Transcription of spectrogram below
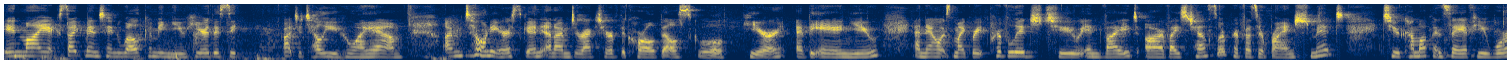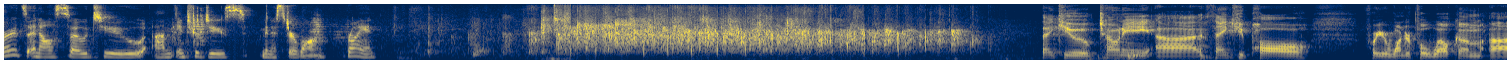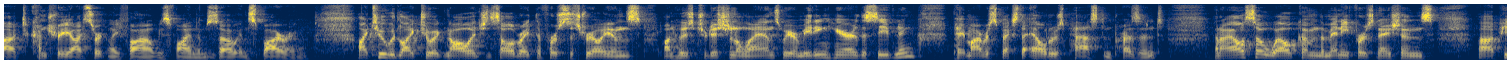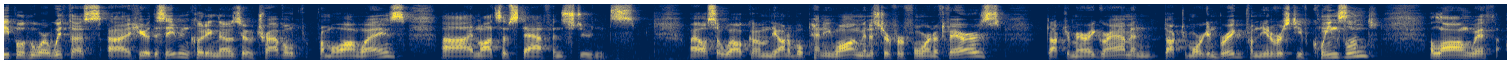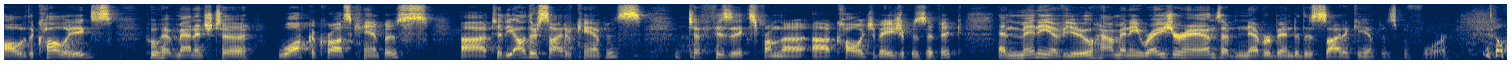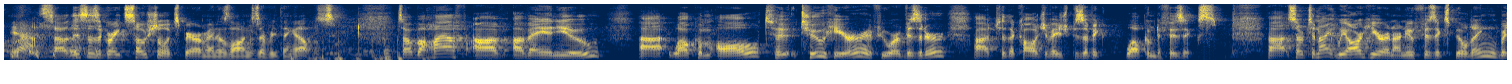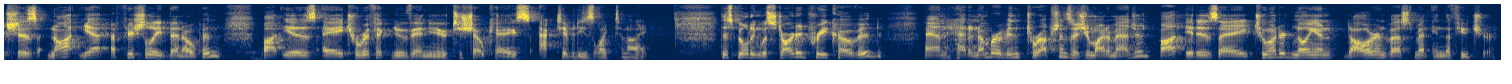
In my excitement in welcoming you here this evening, I forgot to tell you who I am. I'm Toni Erskine, and I'm director of the Coral Bell School here at the ANU. And now it's my great privilege to invite our Vice Chancellor, Professor Brian Schmidt, to come up and say a few words and also to um, introduce Minister Wong. Brian. Thank you, Toni. Uh, thank you, Paul, for your wonderful welcome uh, to country. I certainly find, always find them so inspiring. I too would like to acknowledge and celebrate the first Australians on whose traditional lands we are meeting here this evening. Pay my respects to elders past and present. And I also welcome the many First Nations uh, people who are with us uh, here this evening, including those who have traveled from a long ways, uh, and lots of staff and students. I also welcome the Honourable Penny Wong, Minister for Foreign Affairs, Dr. Mary Graham and Dr. Morgan Brigg from the University of Queensland, along with all of the colleagues who have managed to walk across campus uh, to the other side of campus to physics from the uh, College of Asia Pacific. And many of you, how many, raise your hands, have never been to this side of campus before. Yeah, so this is a great social experiment as long as everything else. So on behalf of, of ANU, uh, welcome all to, to here, if you are a visitor, uh, to the College of Asia Pacific. Welcome to physics. Uh, so tonight we are here in our new physics building, which has not yet officially been open, but is a terrific new venue to showcase activities like tonight. This building was started pre-COVID and had a number of interruptions, as you might imagine, but it is a $200 million investment in the future.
